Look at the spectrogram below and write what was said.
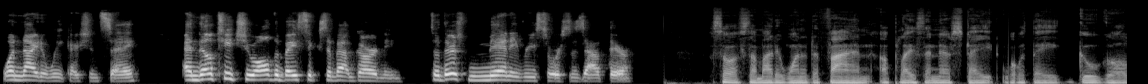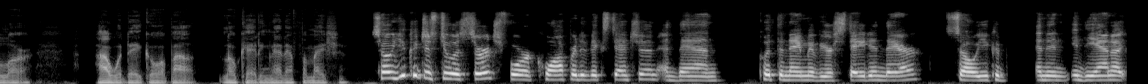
one night a week, I should say. And they'll teach you all the basics about gardening. So there's many resources out there. So if somebody wanted to find a place in their state, what would they Google or how would they go about locating that information? So you could just do a search for cooperative extension and then put the name of your state in there. So you could, and in Indiana,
